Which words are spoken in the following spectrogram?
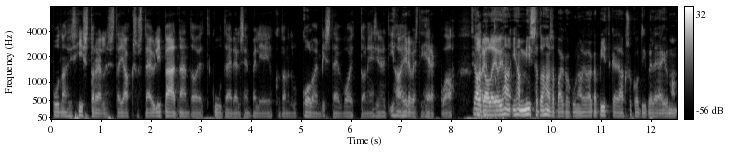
puhutaan siis historiallisesta jaksosta ja ylipäätään toi, että kuuteen edelliseen peliin ei ole kotona tullut kolmen pisteen voittoon, niin ei siinä nyt ihan hirveästi herkkua Se alkaa olla jo ihan, ihan missä tahansa paikkakunnalla oli aika pitkä jakso kotipelejä ilman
